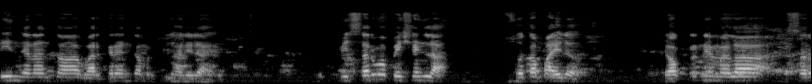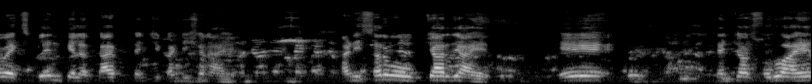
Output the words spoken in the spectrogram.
तीन जणांचा वारकऱ्यांचा मृत्यू झालेला आहे. मी सर्व पेशंटला स्वतः पाहिलं. डॉक्टरने मला सर्व एक्सप्लेन केलं काय त्यांची कंडिशन आहे. आणि सर्व उपचार जे आहेत हे त्यांच्यावर सुरू आहेत.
